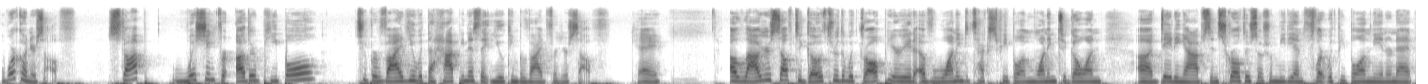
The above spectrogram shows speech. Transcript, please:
Work on yourself. Stop wishing for other people to provide you with the happiness that you can provide for yourself. Okay allow yourself to go through the withdrawal period of wanting to text people and wanting to go on uh, dating apps and scroll through social media and flirt with people on the internet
